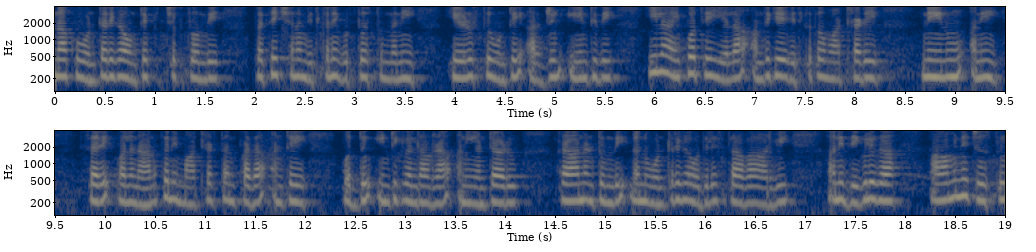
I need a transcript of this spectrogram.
నాకు ఒంటరిగా ఉంటే పిచ్చెక్కుతోంది. ప్రతి క్షణం వెతికనే గుర్తొస్తుందని ఏడుస్తూ ఉంటే అర్జున్ ఏంటిది? ఇలా అయిపోతే ఎలా? అందుకే వెతికతో మాట్లాడి నేను అని సరే వాళ్ళ నాన్నతో నేను మాట్లాడతాను పద అంటే వద్దు ఇంటికి వెళ్దాం రా అని అంటాడు. రానంటుంది నన్ను ఒంటరిగా వదిలేస్తావా అర్వి? అని దిగులుగా ఆమెనే చూస్తూ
